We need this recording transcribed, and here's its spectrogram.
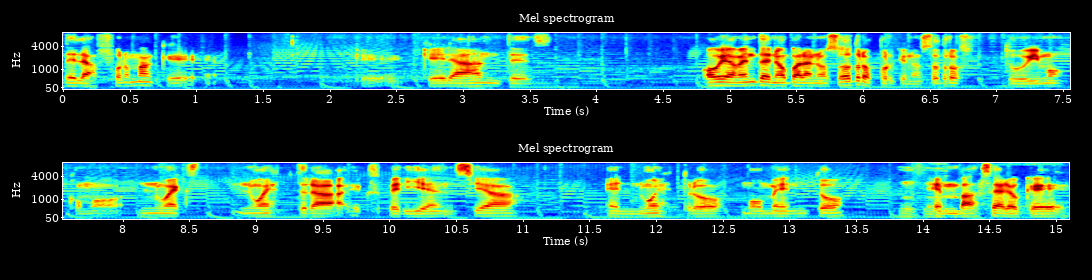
de la forma que, que, que era antes. Obviamente no para nosotros, porque nosotros tuvimos como nuex- nuestra experiencia en nuestro momento, en base a lo que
